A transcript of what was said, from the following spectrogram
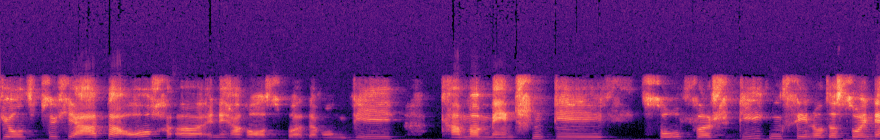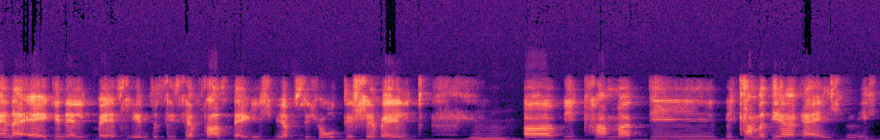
für uns Psychiater auch äh, eine Herausforderung. Wie kann man Menschen, die so verstiegen sind oder so in einer eigenen Welt leben, das ist ja fast eigentlich wie eine psychotische Welt, mhm. äh, wie, kann man die, wie kann man die erreichen? Nicht?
